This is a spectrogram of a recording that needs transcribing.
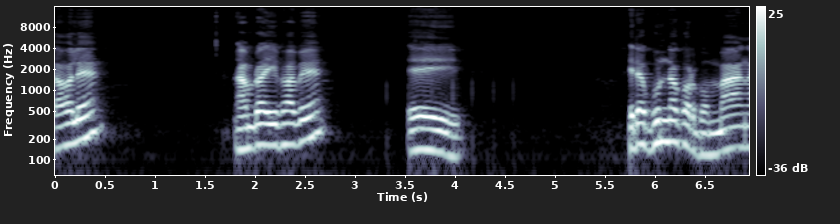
তাহলে আমরা এইভাবে এই এটা গুণনা করব। মাং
